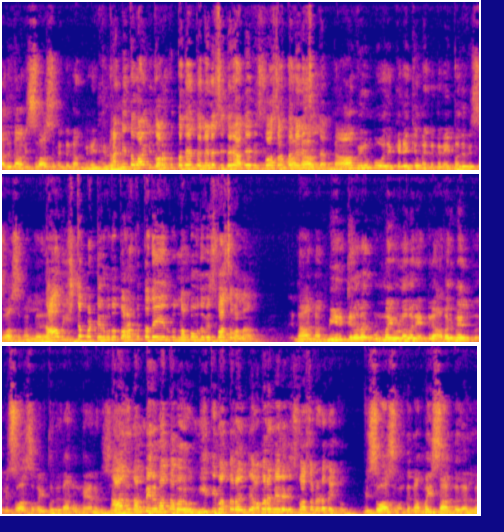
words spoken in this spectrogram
அதுதான் விசுவாசம் என்று நாம் நினைக்கிறோம் ಖಂಡಿತವಾಗಿ ದೊರಕುತ್ತದೆ ಅಂತ ನೆನೆಸಿದರೆ ಅದೇ ವಿಶ್ವಾಸ ಅಂತ ஆனால் ನೆನೆಸಿದ್ದಾರೆ நாம் விரும்புவது கிடைக்கும் என்று நினைப்பது விசுவாசம் அல்ல ನಾವು ಇಷ್ಟಪಟ್ಟಿರುವುದು ದೊರಕುತ್ತದೆ ಎಂದು ನಂಬುವುದು ವಿಶ್ವಾಸವಲ್ಲ நான் நம்பி இருக்கிறவர் உண்மை உள்ளவர் என்று அவர் மேல் விசுவாசம் வைப்பதுதான் உண்மையான விசுவாசம் ನಾನು ನಂಬಿರುವಂತವರು ನೀತಿವಂತರು ಎಂದು ಅವರ ಮೇಲೆ ವಿಶ್ವಾಸವಿಡಬೇಕು விசுவாசம் வந்து நம்மை சார்ந்ததல்ல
